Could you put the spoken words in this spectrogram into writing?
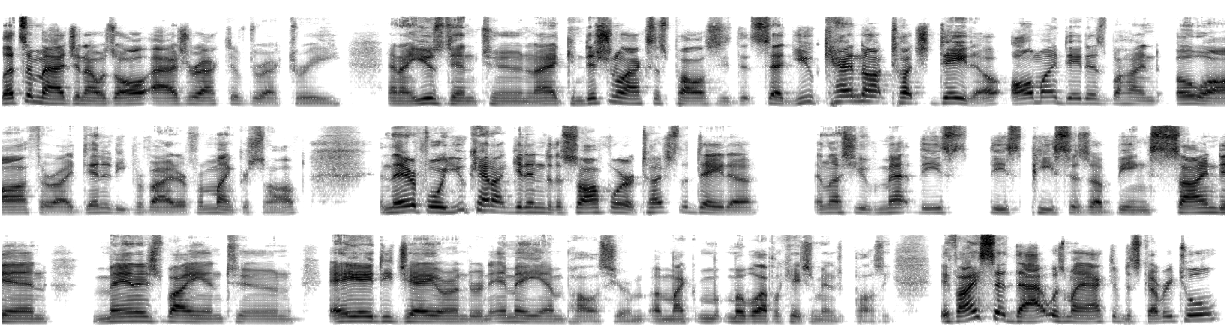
Let's imagine I was all Azure Active Directory and I used Intune and I had conditional access policies that said you cannot touch data. All my data is behind OAuth or identity provider from Microsoft. And therefore, you cannot get into the software or touch the data unless you've met these these pieces of being signed in, managed by Intune, AADJ, or under an MAM policy or a micro, mobile application management policy. If I said that was my active discovery tool,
